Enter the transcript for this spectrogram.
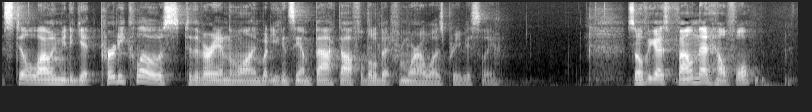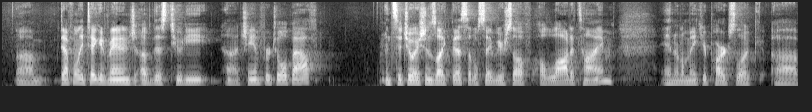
Still allowing me to get pretty close to the very end of the line, but you can see I'm backed off a little bit from where I was previously. So if you guys found that helpful, um, definitely take advantage of this 2D uh, chamfer toolpath. In situations like this, it'll save yourself a lot of time and it'll make your parts look uh,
